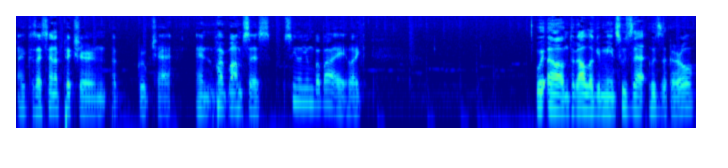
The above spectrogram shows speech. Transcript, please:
Because I, I, sent a picture in a group chat, and my mom says, "Sino yung babae?" Like, we, um, Tagalog it means who's that? Who's the girl?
